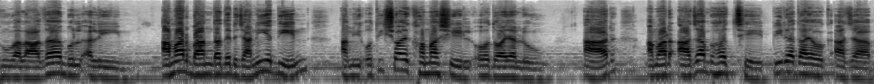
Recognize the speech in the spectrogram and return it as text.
হুয়াল আযাবুল আলীম। আমার বান্দাদের জানিয়ে দিন, আমি অতিশয় ক্ষমাশীল ও দয়ালু, আর আমার আজাব হচ্ছে পীড়াদায়ক আজাব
